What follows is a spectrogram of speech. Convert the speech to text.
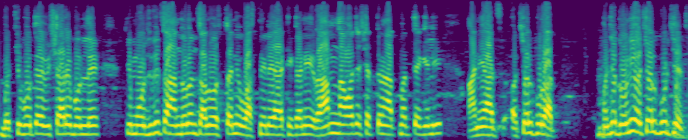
बच्चूभाऊ त्या विषयावर बोलले की मोजरीचं आंदोलन चालू असताना वासनीला या ठिकाणी राम नावाच्या शेतकऱ्याने आत्महत्या केली आणि आज अचलपुरात म्हणजे दोन्ही अचलपूरचेच.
